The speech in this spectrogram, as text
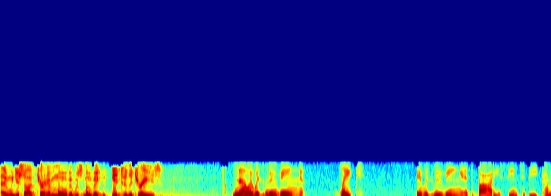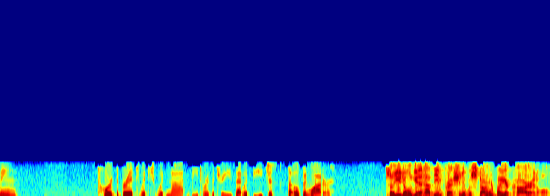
and when you saw it turn and move, it was moving into the trees? No, it was moving like it was moving its body seemed to be coming toward the bridge which would not be toward the trees that would be just the open water So you don't get have the impression it was startled by your car at all.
